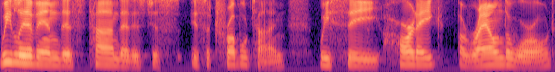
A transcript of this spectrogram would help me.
We live in this time that is just it's a troubled time. We see heartache around the world.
